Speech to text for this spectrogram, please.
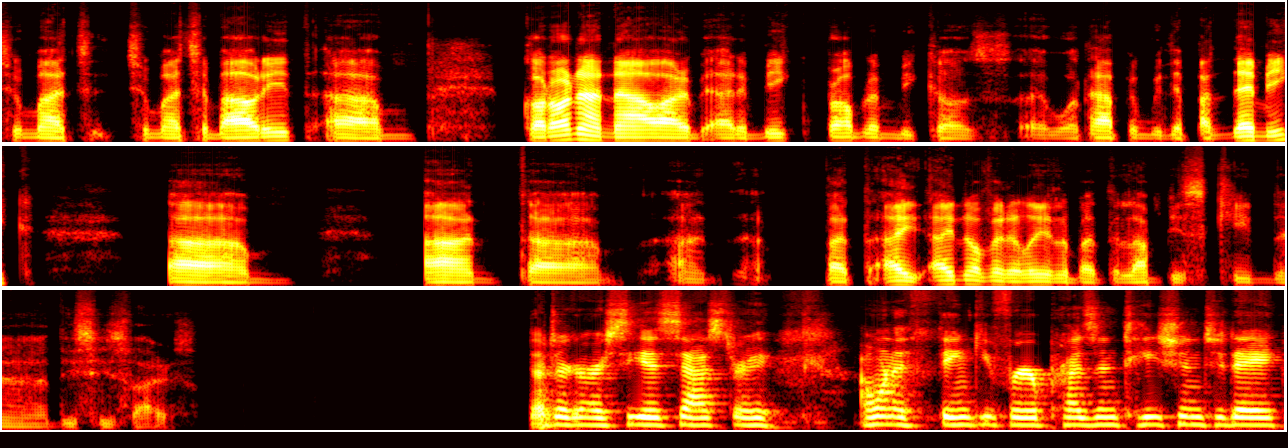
too much too much about it. Um, corona now are, are, a big problem because uh, what happened with the pandemic. Um, and, um, and uh, but I, I know very little about the lumpy skin uh, disease virus. Dr. Garcia Sastre, I want to thank you for your presentation today.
